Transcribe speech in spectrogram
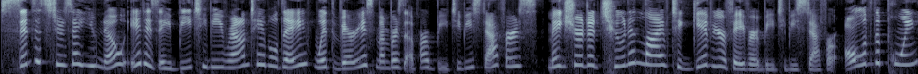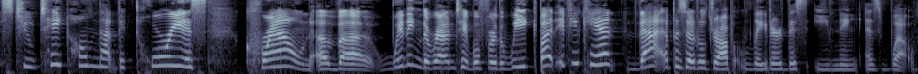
since it's Tuesday, you know it is a BTB Roundtable Day with various members of our BTB staffers. Make sure to tune in live to give your favorite BTB staffer all of the points to take home that victorious crown of uh, winning the roundtable for the week. But if you can't, that episode will drop later this evening as well.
